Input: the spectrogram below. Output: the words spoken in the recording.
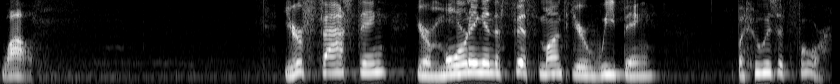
Wow. You're fasting, you're mourning in the fifth month, you're weeping, but who is it for?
